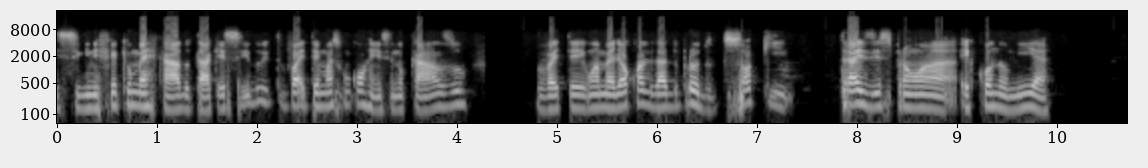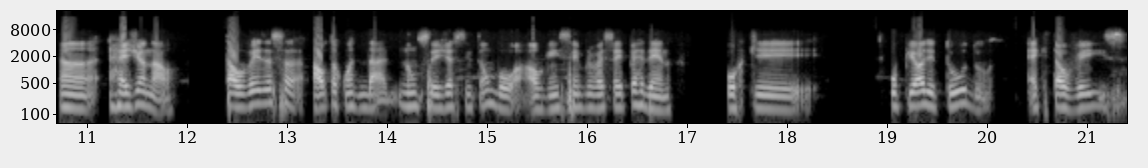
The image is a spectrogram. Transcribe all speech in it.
significa que o mercado está aquecido e vai ter mais concorrência. No caso, vai ter uma melhor qualidade do produto. Só que traz isso para uma economia uh, regional. Talvez essa alta quantidade não seja assim tão boa. Alguém sempre vai sair perdendo. Porque o pior de tudo é que talvez.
